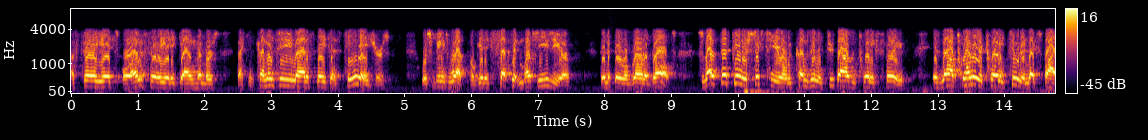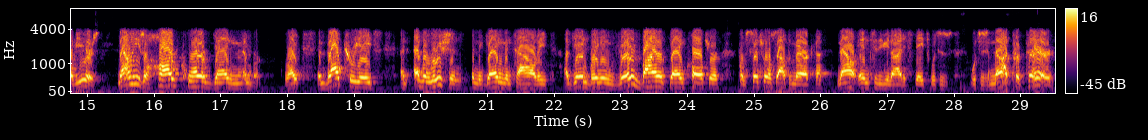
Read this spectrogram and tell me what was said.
affiliates or unaffiliated gang members that can come into the United States as teenagers, which means what? They'll get accepted much easier than if they were grown adults. So that 15 or 16 year old who comes in in 2023 is now 20 or 22 in the next five years. Now he's a hardcore gang member, right? And that creates an evolution in the gang mentality, again, bringing very violent gang culture from Central and South America now into the United States, which is which is not prepared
